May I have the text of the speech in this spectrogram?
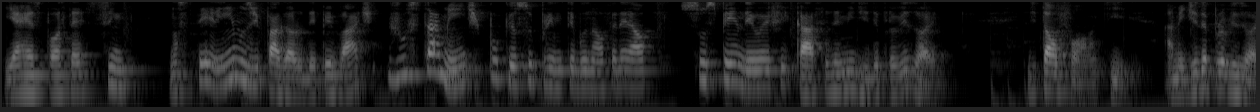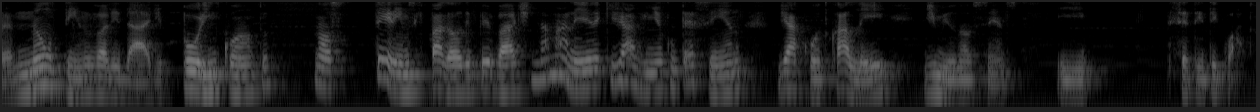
E a resposta é sim. Nós teremos de pagar o DPVAT justamente porque o Supremo Tribunal Federal suspendeu a eficácia da medida provisória. De tal forma que a medida provisória não tendo validade por enquanto, nós teremos que pagar o DPVAT da maneira que já vinha acontecendo de acordo com a lei de 1974.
